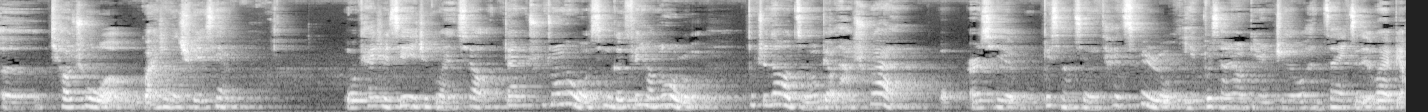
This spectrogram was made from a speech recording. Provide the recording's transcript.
呃，挑出我五官上的缺陷。我开始接一这个玩笑，但初中的我性格非常懦弱，知道怎么表达出来，而且我不想显得太脆弱，也不想让别人觉得我很在意自己的外表。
